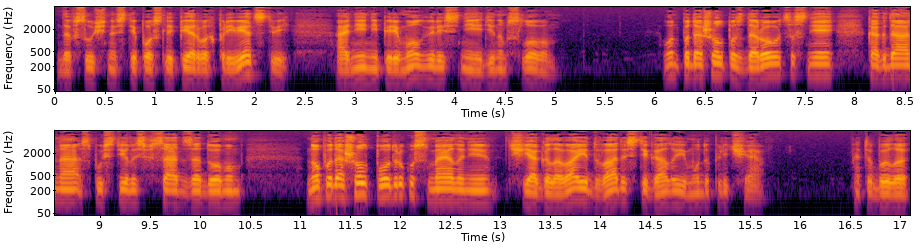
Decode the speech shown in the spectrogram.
да в сущности после первых приветствий они не перемолвились ни единым словом. Он подошел поздороваться с ней, когда она спустилась в сад за домом, но подошел под руку с Мелани, чья голова едва достигала ему до плеча. Это было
